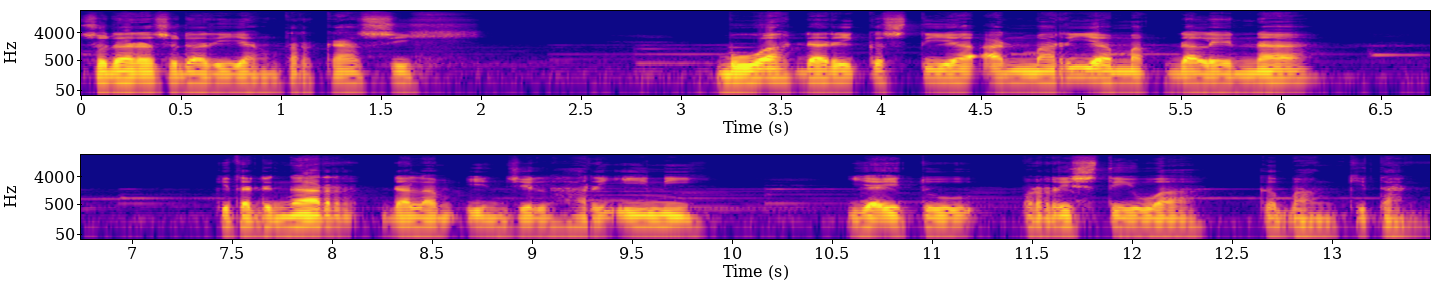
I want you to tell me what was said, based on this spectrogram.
Saudara-saudari yang terkasih, buah dari kesetiaan Maria Magdalena kita dengar dalam Injil hari ini, yaitu peristiwa kebangkitan.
